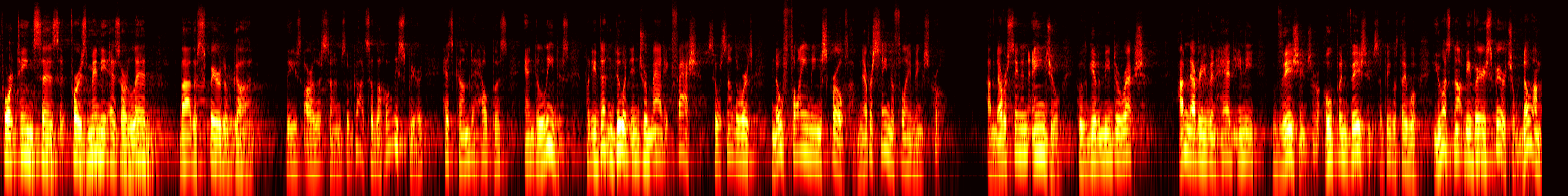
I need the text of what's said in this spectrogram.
14 says that for as many as are led by the Spirit of God, these are the sons of God. So the Holy Spirit has come to help us and to lead us. But He doesn't do it in dramatic fashion. So it's in other words, no flaming scrolls. I've never seen a flaming scroll. I've never seen an angel who's given me direction. I've never even had any visions or open visions. So people say, well, you must not be very spiritual. No, I'm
